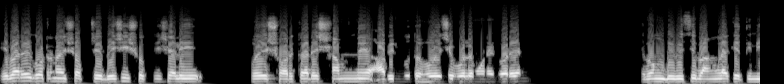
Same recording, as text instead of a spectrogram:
এবারের ঘটনায় সবচেয়ে বেশি শক্তিশালী হয়ে সরকারের সামনে আবির্ভূত হয়েছে বলে মনে করেন এবং বিবিসি বাংলাকে তিনি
